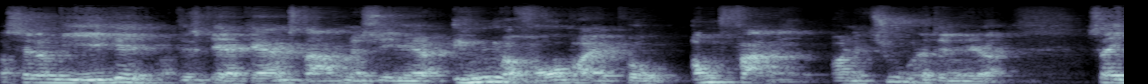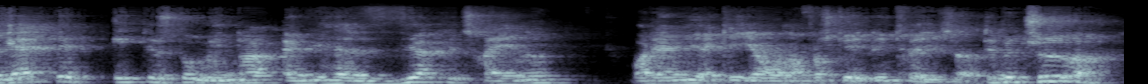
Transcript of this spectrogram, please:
Og selvom vi ikke, og det skal jeg gerne starte med at sige her, ingen var forberedt på omfanget og naturen af den her, så hjalp det ikke desto mindre, at vi havde virkelig trænet, hvordan vi agerer under forskellige kriser. Det betyder,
